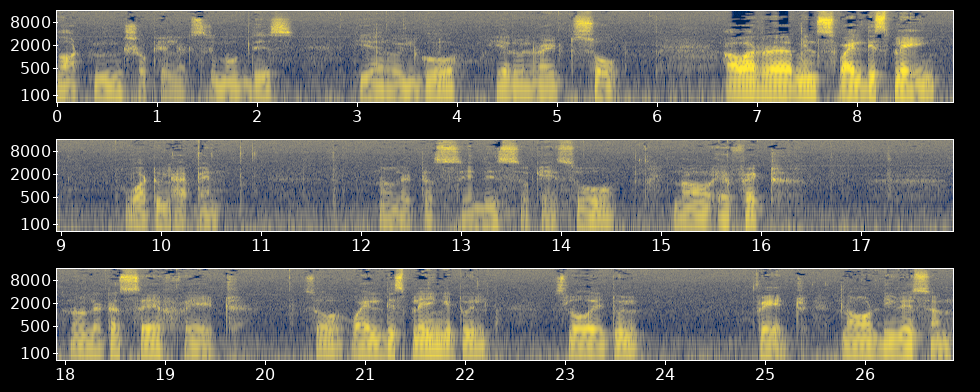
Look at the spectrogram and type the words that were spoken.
buttons okay let's remove this here we'll go. Here we'll write so. Our uh, means while displaying what will happen? Now let us see this. Okay so now effect. Now let us say fade. So while displaying it will slow it will fade. Now duration.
